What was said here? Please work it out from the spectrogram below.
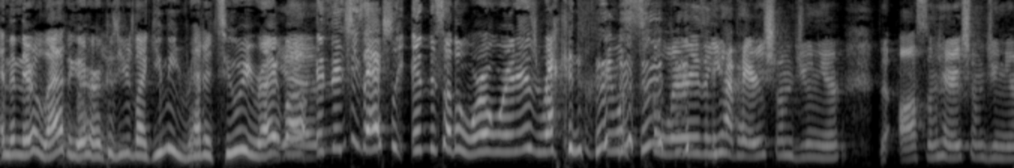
And then they're laughing at her because you're like, "You mean Ratatouille, right?" Well, and then she's actually in this other world where it is Ratatouille. It was hilarious, and you have Harry Shum Jr., the awesome Harry Shum Jr.,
